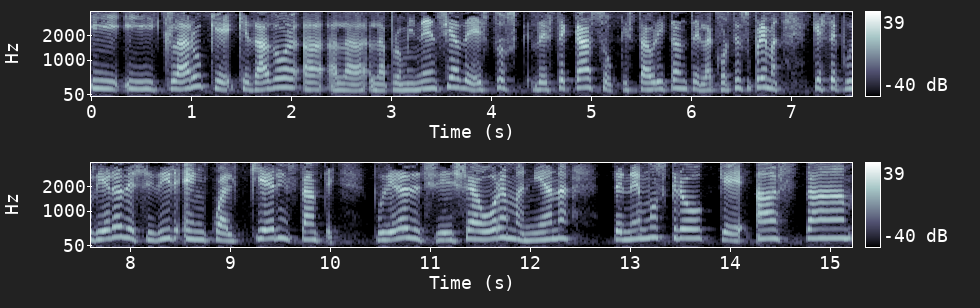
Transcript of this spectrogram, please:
Y, claro que, que dado a, a la, la prominencia de estos, de este caso que está ahorita ante la Corte Suprema, que se pudiera decidir en cualquier instante, pudiera decidirse ahora, mañana, tenemos creo que hasta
